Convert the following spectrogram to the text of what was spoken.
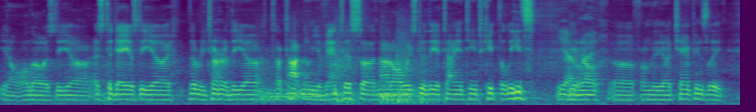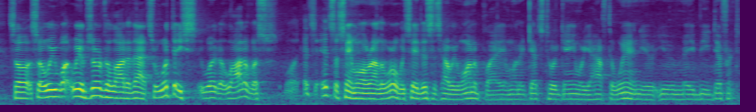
you know, although as the uh, as today is the uh, the return of the uh, Tottenham Juventus, uh, not always do the Italian teams keep the leads. Yeah, you right. know, uh, from the uh, Champions League. So, so we we observed a lot of that. So what they what a lot of us well, it's it's the same all around the world. We say this is how we want to play, and when it gets to a game where you have to win, you you may be different.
